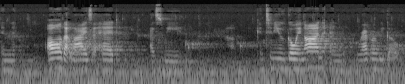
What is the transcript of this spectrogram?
in all that lies ahead as we continue going on and wherever we go.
